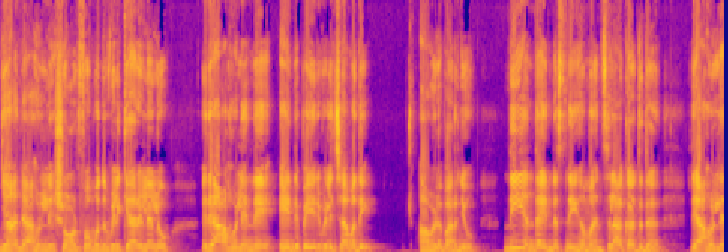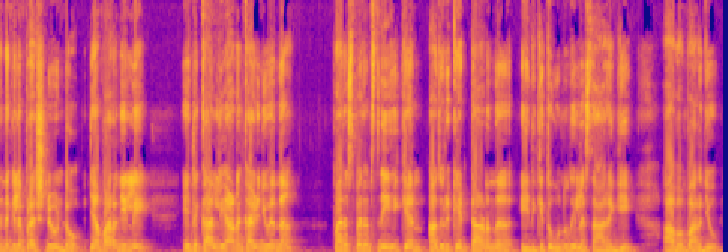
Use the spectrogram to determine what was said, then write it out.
ഞാൻ രാഹുലിനെ ഷോർട്ട് ഫോം ഒന്നും വിളിക്കാറില്ലല്ലോ. രാഹുൽ എന്നെ എന്റെ പേര് വിളിച്ചാ മതി. അവൾ പറഞ്ഞു നീ എന്താ എന്റെ സ്നേഹം മനസ്സിലാക്കാത്തത്? രാഹുലിന് എന്തെങ്കിലും പ്രശ്നമുണ്ടോ? ഞാൻ പറഞ്ഞില്ലേ എന്റെ കല്യാണം കഴിഞ്ഞു എന്ന്? പരസ്പരം സ്നേഹിക്കാൻ അതൊരു കെട്ടാണെന്ന് എനിക്ക് തോന്നുന്നില്ല സാരംഗി. അവൻ പറഞ്ഞു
